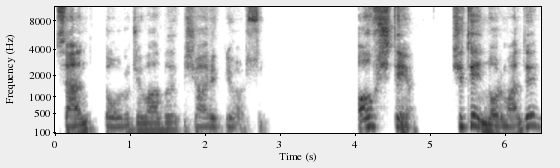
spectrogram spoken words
Sen doğru cevabı işaretliyorsun. Aufstehen. Stehen normalde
